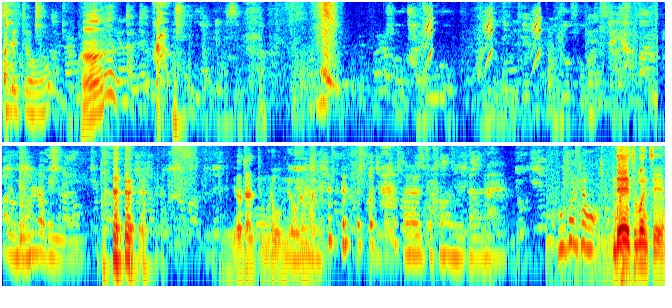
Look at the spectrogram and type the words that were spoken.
반대쪽. 이제 놀라겠네. 여자한테 물어보는 게 오랜만이야. 아유 죄송합니다. 두 번째 네, 두 번째.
